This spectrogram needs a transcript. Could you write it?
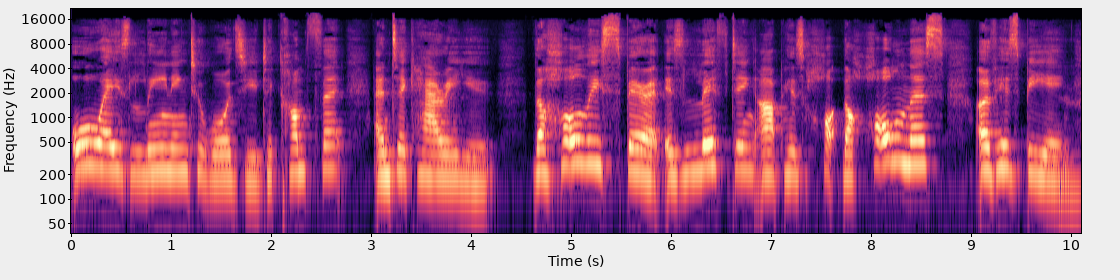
always leaning towards you to comfort and to carry you. The Holy Spirit is lifting up his ho- the wholeness of his being, yeah.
